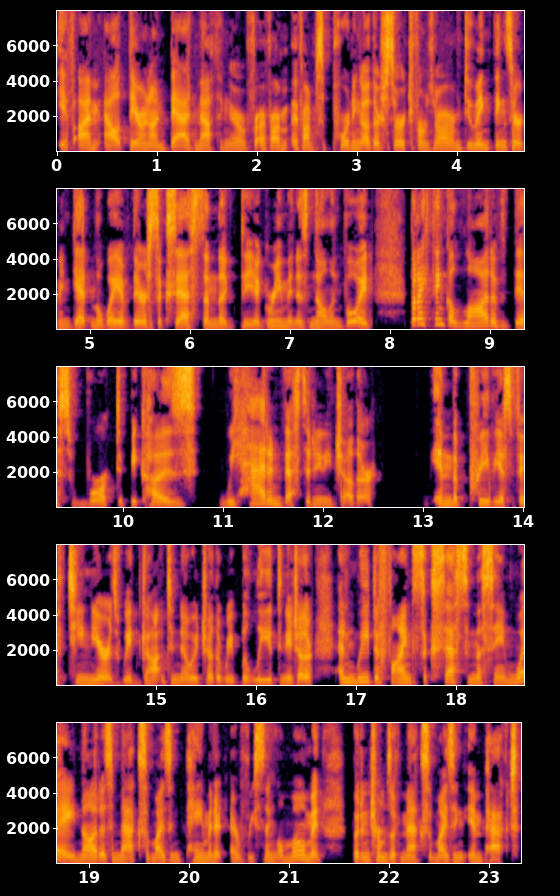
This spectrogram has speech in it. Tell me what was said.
if I'm out there and I'm bad mouthing or if I'm, if I'm supporting other search firms or I'm doing things that are going to get in the way of their success, then the, the agreement is null and void. But I think a lot of this worked because we had invested in each other in the previous 15 years. We'd gotten to know each other, we believed in each other, and we defined success in the same way, not as maximizing payment at every single moment, but in terms of maximizing impact.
